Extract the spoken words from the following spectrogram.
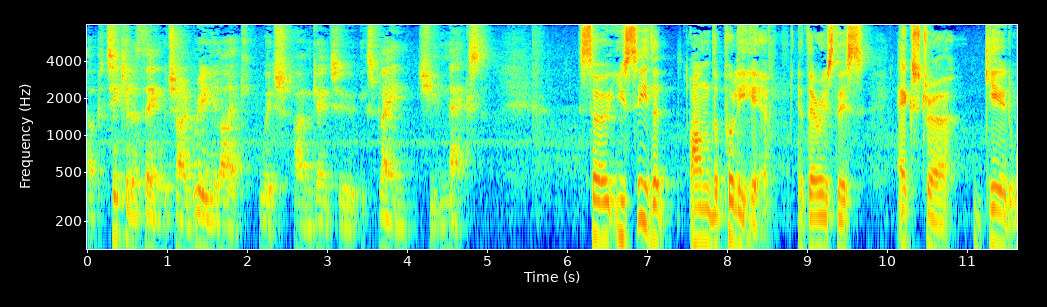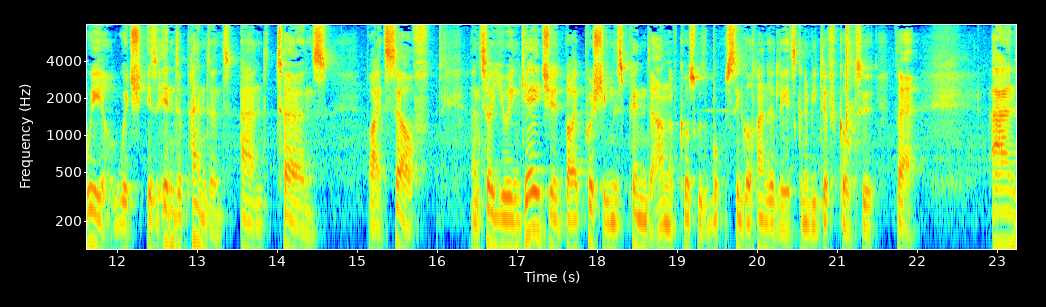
a particular thing which I really like, which I'm going to explain to you next. So you see that on the pulley here, there is this extra geared wheel which is independent and turns by itself until you engage it by pushing this pin down. Of course, with single-handedly, it's going to be difficult to there. And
